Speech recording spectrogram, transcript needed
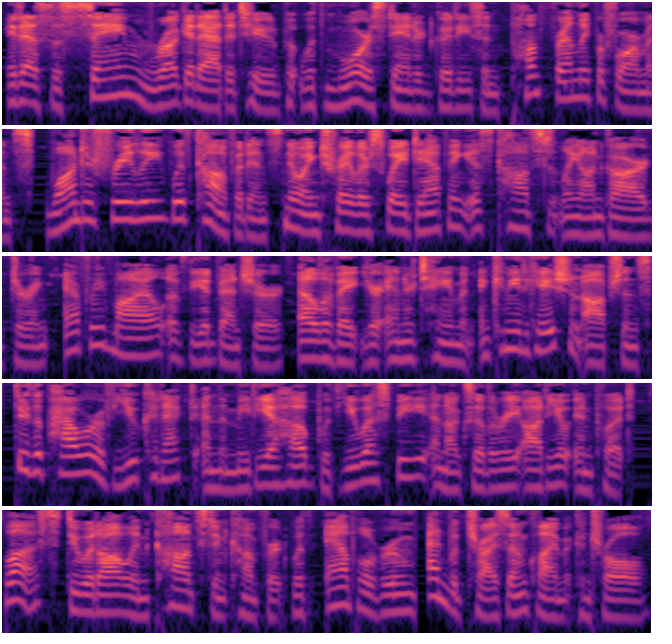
It has the same rugged attitude, but with more standard goodies and pump-friendly performance. Wander freely with confidence, knowing trailer sway damping is constantly on guard during every mile of the adventure. Elevate your entertainment and communication options through the power of Uconnect and the Media Hub with USB and auxiliary audio input. Plus, do it all in constant comfort with ample room and with Tri-Zone climate control.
